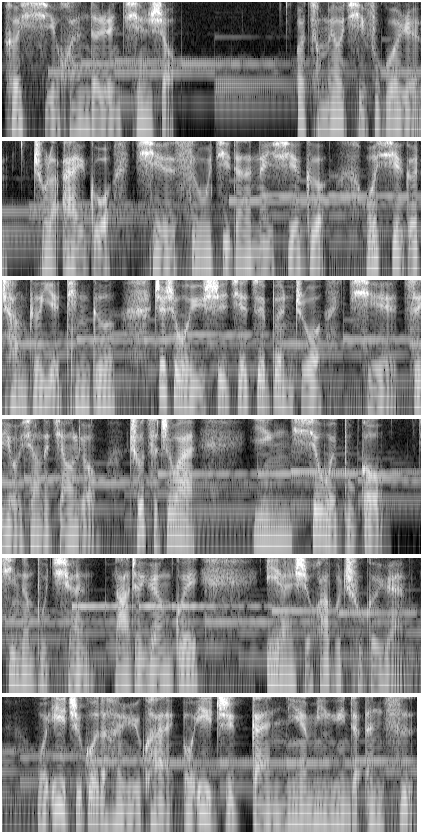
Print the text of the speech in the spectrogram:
和喜欢的人牵手。我从没有欺负过人。”除了爱过且肆无忌惮的那些个，我写歌、唱歌也听歌，这是我与世界最笨拙且最有效的交流。除此之外，因修为不够、技能不全，拿着圆规，依然是画不出个圆。我一直过得很愉快，我一直感念命运的恩赐。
